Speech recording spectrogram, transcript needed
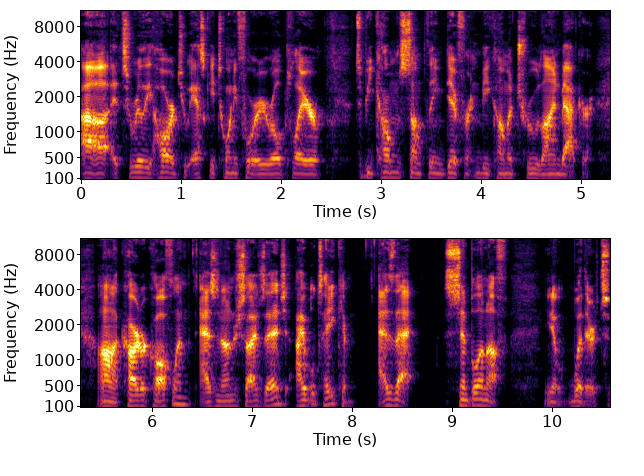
Uh, it's really hard to ask a 24 year old player to become something different and become a true linebacker. Uh, Carter Coughlin, as an undersized edge, I will take him as that. Simple enough. You know, whether it's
